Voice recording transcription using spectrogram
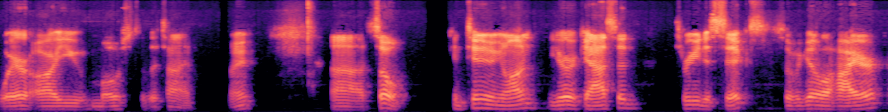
where are you most of the time, right? Uh, so Continuing on, uric acid, three to six. So if we get a little higher,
